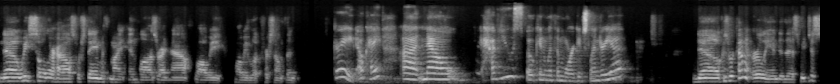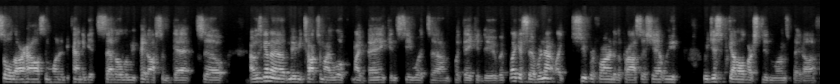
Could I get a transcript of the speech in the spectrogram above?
No, we sold our house. We're staying with my in-laws right now while we while we look for something. Great, okay. Uh, now, have you spoken with a mortgage lender yet? No, because we're kind of early into this. We just sold our house and wanted to kind of get settled, and we paid off some debt. So I was gonna maybe talk to my local my bank and see what um, what they could do. But like I said, we're not like super far into the process yet. We we just got all of our student loans paid off.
